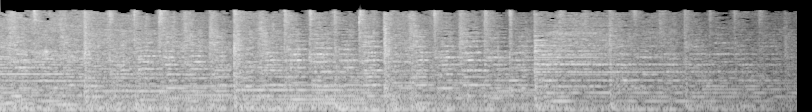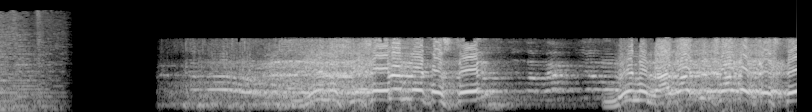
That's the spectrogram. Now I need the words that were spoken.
audio నేను వస్తే నేను నాగార్జున సాగర్ చేస్తే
